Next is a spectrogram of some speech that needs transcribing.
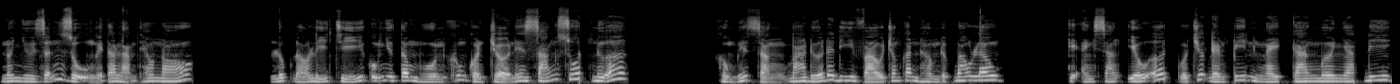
Nó như dẫn dụ người ta làm theo nó. Lúc đó lý trí cũng như tâm hồn không còn trở nên sáng suốt nữa. Không biết rằng ba đứa đã đi vào trong căn hầm được bao lâu. Cái ánh sáng yếu ớt của chiếc đèn pin ngày càng mờ nhạt đi.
